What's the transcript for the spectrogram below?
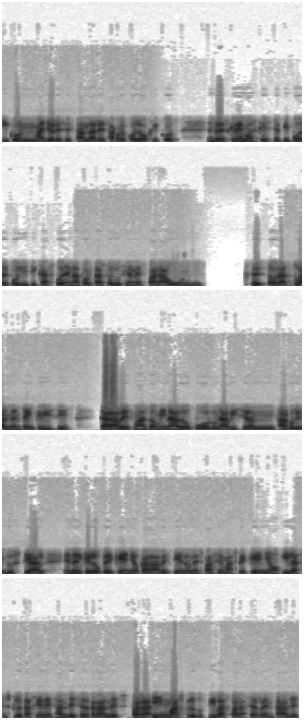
y con mayores estándares agroecológicos. Entonces creemos que este tipo de políticas pueden aportar soluciones para un sector actualmente en crisis, cada vez más dominado por una visión agroindustrial en el que lo pequeño cada vez tiene un espacio más pequeño y las explotaciones han de ser grandes para, y más productivas para ser rentables,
